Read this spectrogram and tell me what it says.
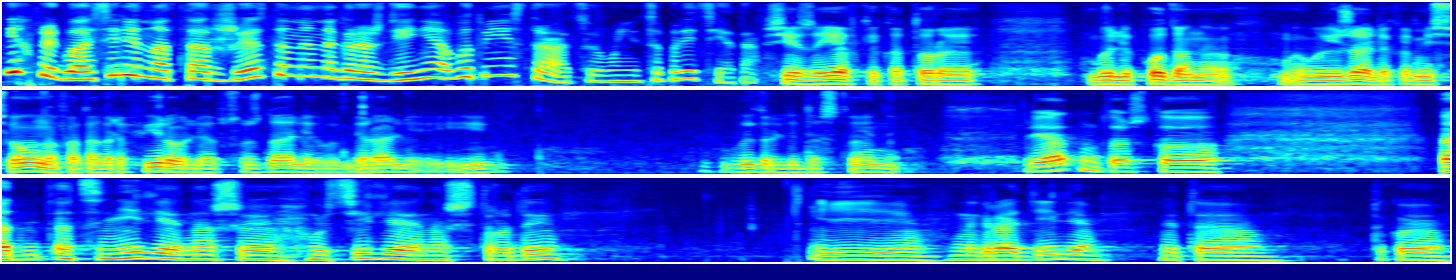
Их пригласили на торжественное награждение в администрацию муниципалитета. Все заявки, которые были поданы, мы выезжали комиссионно, фотографировали, обсуждали, выбирали и выиграли достойные. Приятно то, что оценили наши усилия, наши труды и наградили. Это такое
